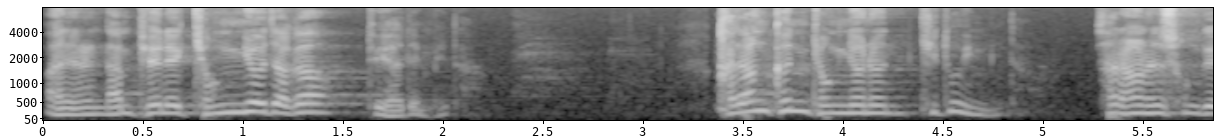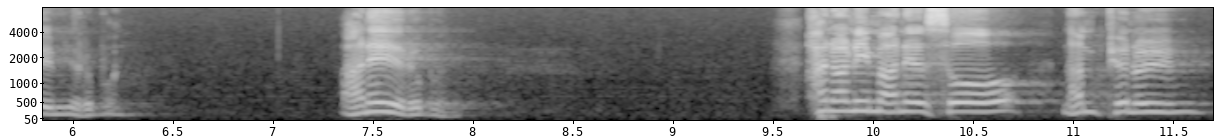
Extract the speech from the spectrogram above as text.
아내는 남편의 격려자가 되어야 됩니다. 가장 큰 격려는 기도입니다. 사랑하는 성도님 여러분, 아내 여러분, 하나님 안에서 남편을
